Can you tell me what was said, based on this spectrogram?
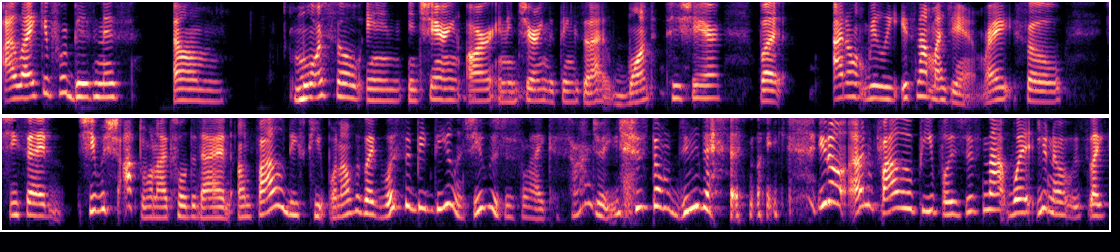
I like it for business um more so in in sharing art and in sharing the things that I want to share, but I don't really it's not my jam, right? So she said she was shocked when I told her that I had unfollowed these people. And I was like, what's the big deal? And she was just like, Cassandre, you just don't do that. like, you don't unfollow people. It's just not what, you know, it's like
